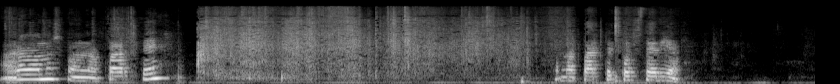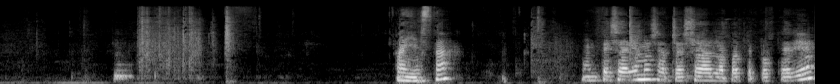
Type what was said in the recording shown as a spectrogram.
Ahora vamos con la parte la parte posterior. Ahí está. Empezaremos a trazar la parte posterior.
